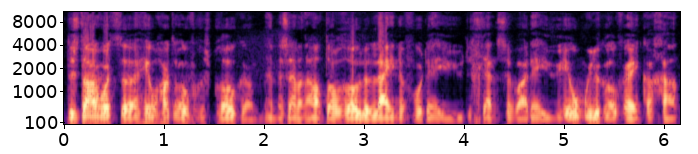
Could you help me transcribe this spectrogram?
Dus daar wordt uh, heel hard over gesproken. En er zijn een aantal rode lijnen voor de EU. De grenzen waar de EU heel moeilijk overheen kan gaan.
